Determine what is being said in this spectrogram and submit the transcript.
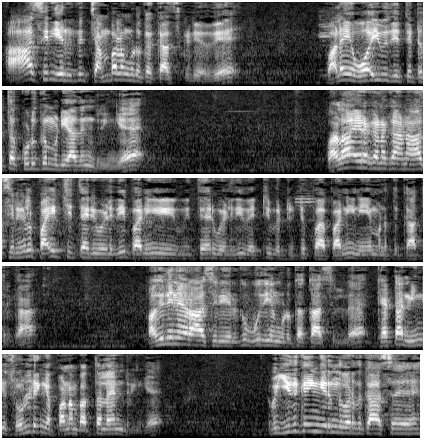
ஆசிரியருக்கு சம்பளம் கொடுக்க காசு கிடையாது. பழைய ஓய்வூதிய திட்டத்தை கொடுக்க முடியாதுன்றீங்க. பலாயிரக்கணக்கான ஆசிரியர்கள் பயிற்சி தேர்வு எழுதி பணி தேர்வு எழுதி வெற்றி பெற்றுட்டு ப- பணி நியமனத்துக்கு காத்திருக்கான். பகுதி நேர ஆசிரியருக்கு ஊதியம் கொடுக்க காசு இல்லை. கேட்டா நீங்க சொல்றீங்க பணம் பத்தலன்றீங்க. இப்ப இதுக்கு எங்க இருந்து வருது காசு?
